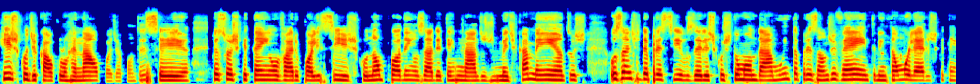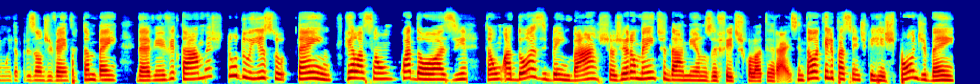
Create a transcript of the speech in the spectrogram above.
risco de cálculo renal pode acontecer, pessoas que têm ovário policístico não podem usar determinados medicamentos. Os antidepressivos, eles costumam dar muita prisão de ventre, então mulheres que têm muita prisão de ventre também devem evitar, mas tudo isso tem relação com a dose. Então, a dose bem baixa geralmente dá menos efeitos colaterais. Então, aquele paciente que responde bem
